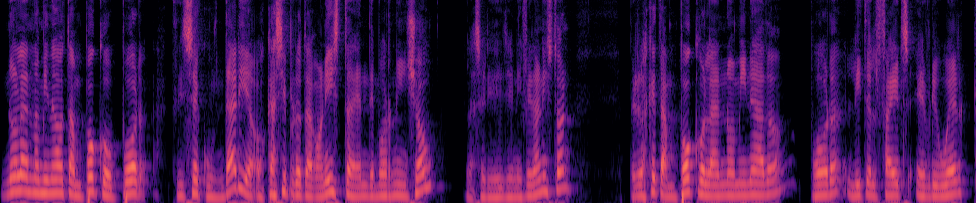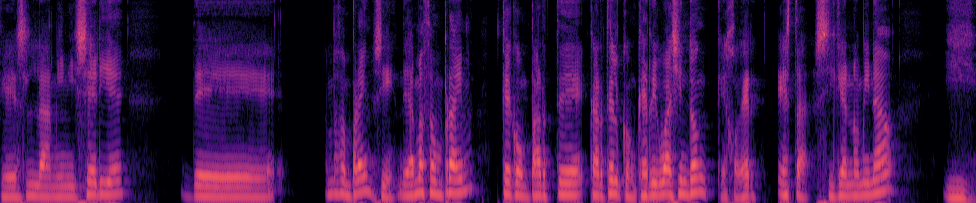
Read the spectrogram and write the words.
No la han nominado tampoco por actriz secundaria o casi protagonista en The Morning Show, la serie de Jennifer Aniston. Pero es que tampoco la han nominado por Little Fights Everywhere, que es la miniserie de Amazon Prime, sí, de Amazon Prime, que comparte cartel con Kerry Washington, que joder, esta sí que han nominado. ¿Y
